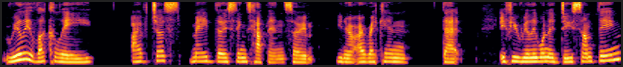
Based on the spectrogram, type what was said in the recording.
really, luckily, I've just made those things happen. So, you know, I reckon that if you really want to do something,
